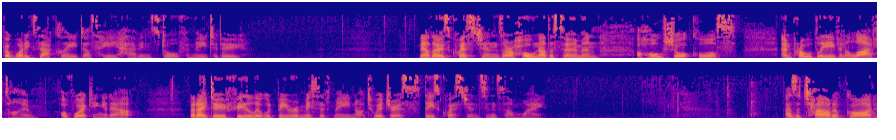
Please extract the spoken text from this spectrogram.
but what exactly does He have in store for me to do? Now those questions are a whole nother sermon, a whole short course, and probably even a lifetime of working it out. But I do feel it would be remiss of me not to address these questions in some way. As a child of God,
